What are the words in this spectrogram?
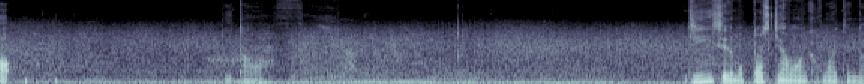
あ。いた。わ人生で最も好きなものに囲まれてんだ。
